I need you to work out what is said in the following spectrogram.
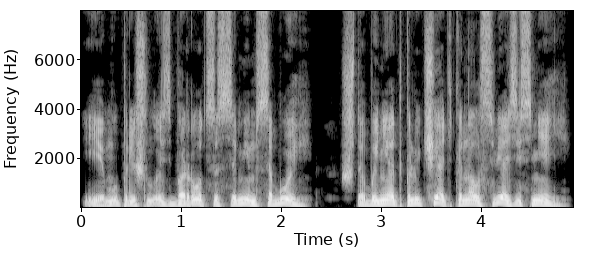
Ему пришлось бороться с самим собой, чтобы не отключать канал связи с ней.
